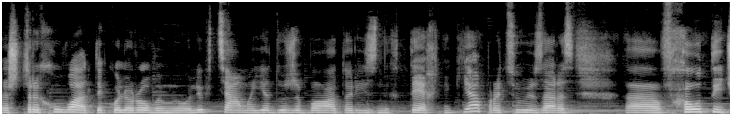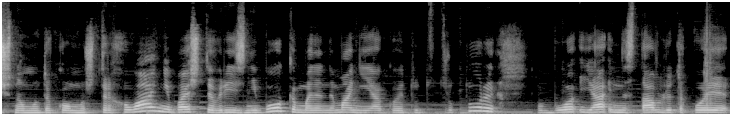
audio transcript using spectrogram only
е, штрихувати кольоровими олівцями, є дуже багато різних технік. Я працюю зараз е, в хаотичному такому штрихуванні. Бачите, в різні боки. В мене немає ніякої тут структури, бо я і не ставлю такої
